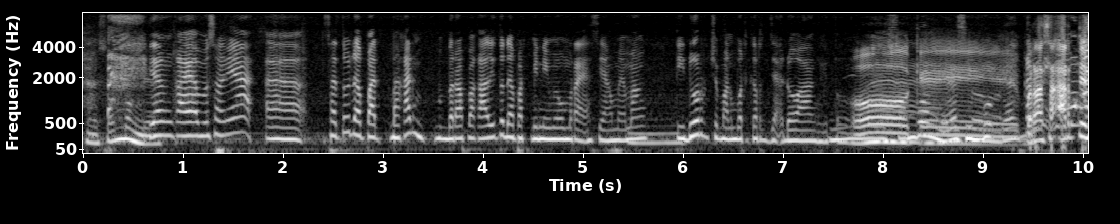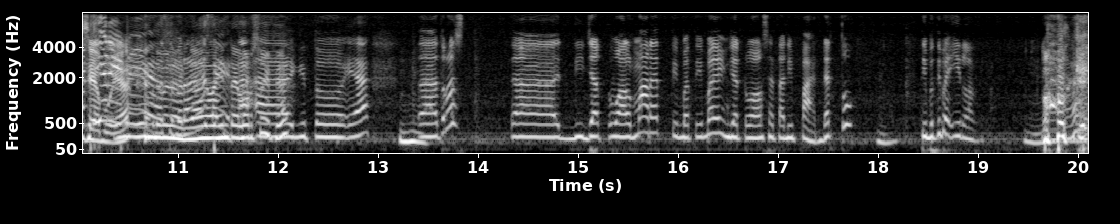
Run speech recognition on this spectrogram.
Mulai sombong ya. yang kayak misalnya eh, satu dapat bahkan beberapa kali itu dapat minimum rest yang memang Hmm. tidur cuman buat kerja doang gitu. Oh, Oke. Sombong ya, sibuk ya. Berasa artis ya, Bu ya? Iya, sebenarnya sih, Taylor eh, Swift ya. eh, gitu ya. Eh, terus eh, di jadwal Maret tiba-tiba yang jadwal saya tadi padat tuh Hmm. tiba-tiba hilang. Oke.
